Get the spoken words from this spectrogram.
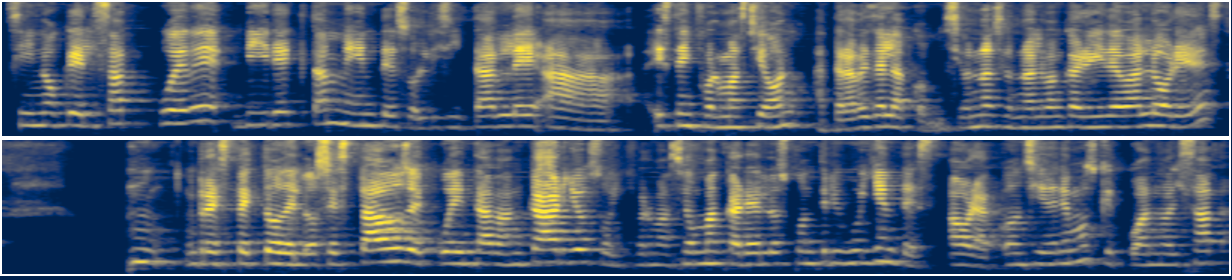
sino que el SAT puede directamente solicitarle a esta información a través de la Comisión Nacional Bancaria y de Valores respecto de los estados de cuenta bancarios o información bancaria de los contribuyentes. Ahora, consideremos que cuando el SAT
